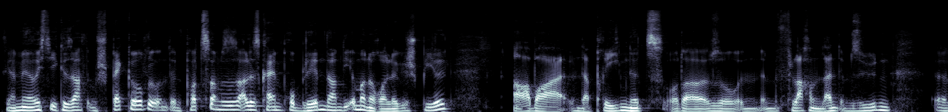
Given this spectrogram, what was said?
Sie haben ja richtig gesagt, im Speckgürtel und in Potsdam ist es alles kein Problem, da haben die immer eine Rolle gespielt. Aber in der Prignitz oder so in, im flachen Land im Süden äh,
